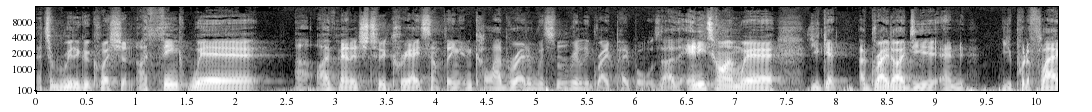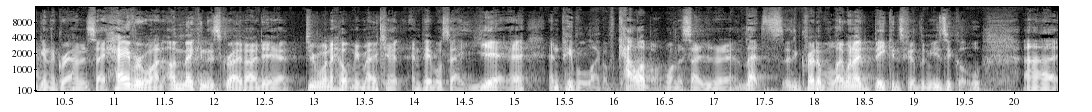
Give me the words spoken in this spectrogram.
that's a really good question. I think where uh, I've managed to create something and collaborated with some really great people. Any time where you get a great idea and you put a flag in the ground and say, "Hey everyone, I'm making this great idea. Do you want to help me make it?" And people say, "Yeah," and people like of caliber want to say, "Yeah." That's incredible. Like when I Beaconsfield the musical, uh,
